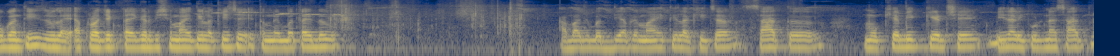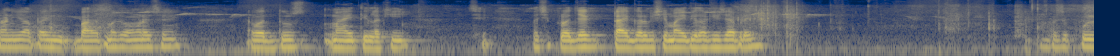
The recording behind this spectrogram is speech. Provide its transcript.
ઓગણત્રીસ જુલાઈ, આ પ્રોજેક્ટ ટાઈગર વિશે માહિતી લખી છે, એ તમને બતાવી દઉં. આ બાજુ બધી આપણે માહિતી લખી છે. સાત મુખ્ય બિગ કેટ છે. બિલાડી કુટના સાત પ્રાણીઓ આપણા ભારતમાં જોવા મળે છે. આ બધું માહિતી લખી છે. પછી પ્રોજેક્ટ ટાઈગર વિશે માહિતી લખી છે આપણે. પછી કુલ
